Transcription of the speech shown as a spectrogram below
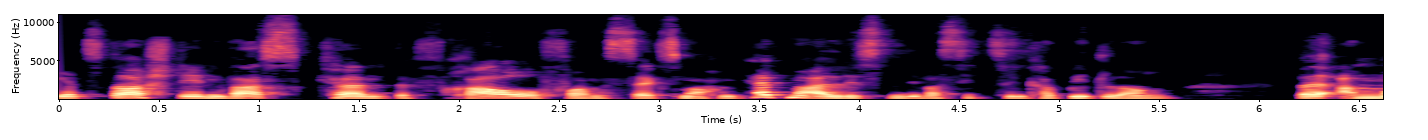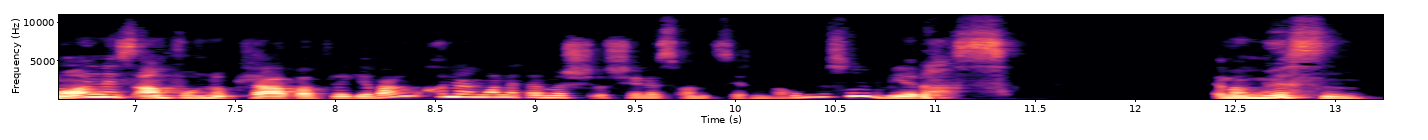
jetzt da stehen, was könnte Frau vom Sex machen, hätten wir eine Listen, die war 17 Kapitel lang. Weil ein Mann ist einfach nur Körperpflege. Warum kann ein Mann nicht einmal Schönes anziehen? Warum müssen wir das? Immer müssen.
